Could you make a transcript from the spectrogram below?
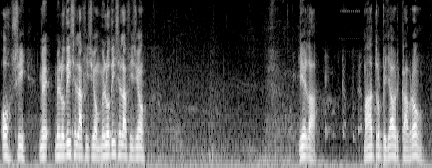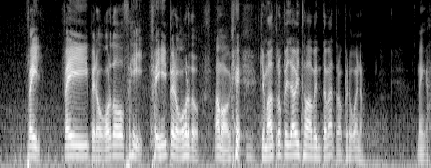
oh, sí. Me, me lo dice la afición, me lo dice la afición. Mierda. Me ha atropellado el cabrón. Fail. Fail, pero gordo, fail. Fail, pero gordo. Vamos, que, me ha atropellado y estaba a 20 metros Pero bueno. Venga.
